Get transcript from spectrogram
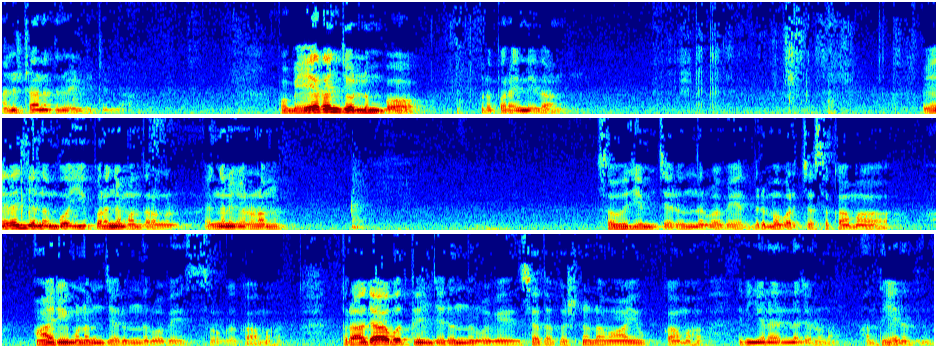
അനുഷ്ഠാനത്തിന് വേണ്ടിയിട്ടില്ല. അപ്പൊ വേദം ചൊല്ലുമ്പോ ഇവിടെ പറയുന്ന ഇതാണ്. വേദം ചൊല്ലുമ്പോൾ ഈ പറഞ്ഞ മന്ത്രങ്ങൾ എങ്ങനെ ചൊല്ലണം? സൗര്യം ചരും നിർവവേ ബ്രഹ്മവർച്ചസ കാമ. ആര്യമണം ചരും നിർവവേ സ്വർഗകാമ. പ്രാജാപത്യം ചരും നിർവവേ ശതകൃഷ്ണനമായു കാമ. ഇതിങ്ങനെ തന്നെ ചൊല്ലണം അധ്യയനത്തിന്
